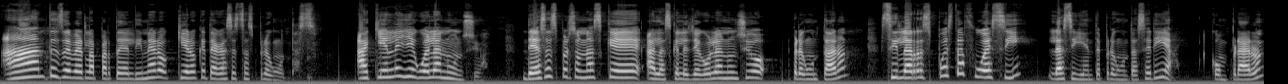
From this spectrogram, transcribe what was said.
antes de ver la parte del dinero, quiero que te hagas estas preguntas. ¿A quién le llegó el anuncio? De esas personas que a las que les llegó el anuncio preguntaron. Si la respuesta fue sí, la siguiente pregunta sería, ¿compraron?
